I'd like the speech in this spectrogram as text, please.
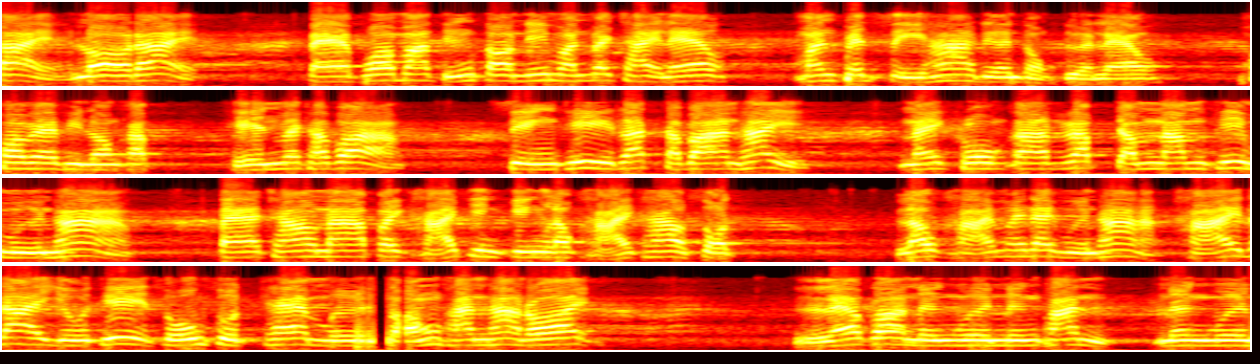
ได้ รอได้ แต่พอมาถึงตอนนี้มันไม่ใช่แล้ว มันเป็นสี่ห้าเดือนหกเดือนแล้ว พ่อแม่พี่น้องครับ เห็นไหมครับว่าสิ่งที่รัฐบาลให้ในโครงการรับจำนำที่หมื่นห้าแต่ชาวนาไปขายจริง ๆ เราขายข้าวสด เราขายไม่ได้หมื่นห้าขายได้อยู่ที่สูงสุดแค่หมื่นสองพันห้าร้อยแล้วก็หนึ่งหมื่นหนึ่งพันหนึ่งหมื่น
